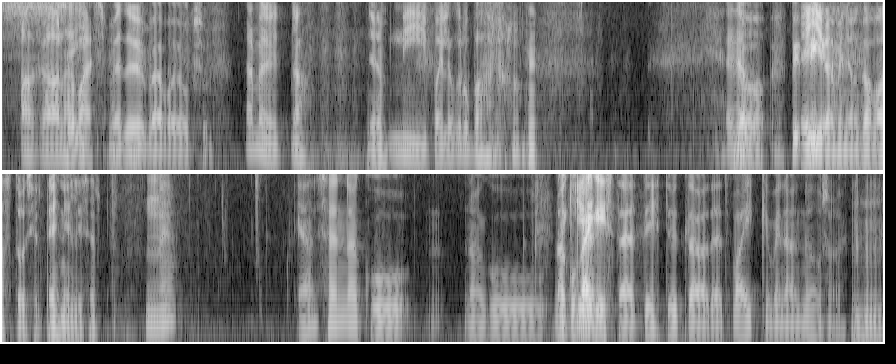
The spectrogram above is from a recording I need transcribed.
seitsme tööpäeva jooksul. kiire. ärme nüüd noh, nii palju ka luba võib-olla. no eiramine on ka vastus ju tehniliselt. jah, jah, see on nagu, nagu, nagu kirjut- vägistajad tihti ütlevad, et vaikimine on nõusolek. Mhm.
